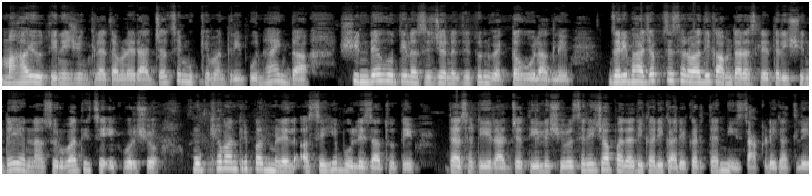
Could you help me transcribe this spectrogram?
महायुतीने जिंकल्या त्यामुळे राज्याचे मुख्यमंत्री पुन्हा एकदा शिंदे होतील असे जनतेतून व्यक्त होऊ लागले. जरी भाजपचे सर्वाधिक आमदार असले तरी शिंदे यांना सुरुवातीचे एक वर्ष मुख्यमंत्रीपद मिळेल असेही बोलले जात होते. त्यासाठी राज्यातील शिवसेनेच्या पदाधिकारी कार्यकर्त्यांनी साकडे घातले.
